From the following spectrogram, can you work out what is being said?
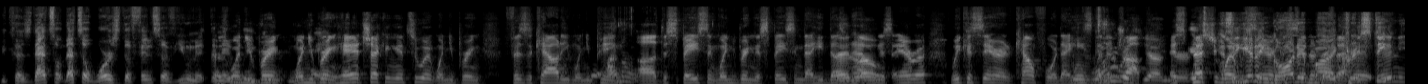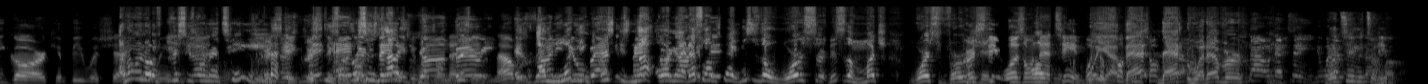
because that's a, that's a worse defensive unit than when you bring when you bring hand checking into it, when you bring physicality, when you well, ping uh, the spacing, when you bring the spacing that he doesn't hey, have in this era, we could sit here and account for that well, he's going to drop. Younger, especially is, when is he getting guarded by Christie. Any guard could be with Shaq. I don't know if Christie's on that team. Not, on that team. I'm looking. Christie's not on that. That's what I'm saying. This is a worse. This is a much worse version. Christie was on that team. What the fuck that whatever. What team. are team you talking about?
